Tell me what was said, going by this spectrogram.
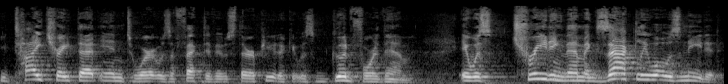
You titrate that in to where it was effective. It was therapeutic. It was good for them. It was treating them exactly what was needed.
